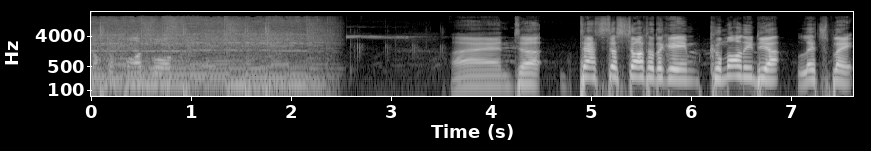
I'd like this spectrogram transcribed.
Lot of hard work. And uh, that's the start of the game. Come on, India, let's play.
